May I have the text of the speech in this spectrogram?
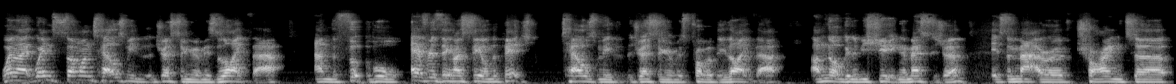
when I when someone tells me that the dressing room is like that, and the football, everything I see on the pitch tells me that the dressing room is probably like that. I'm not going to be shooting the messenger. It's a matter of trying to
